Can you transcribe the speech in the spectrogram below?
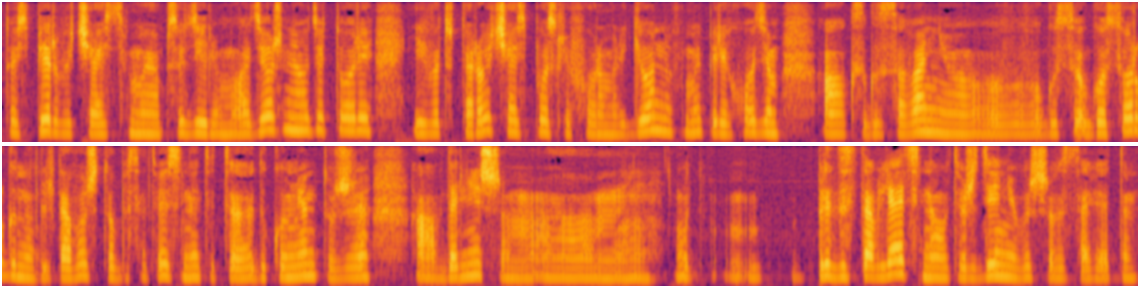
То есть первую часть мы обсудили молодежной аудитории, и вот вторую часть после форума регионов мы переходим к согласованию в госорганов для того, чтобы, соответственно, этот э, документ уже в дальнейшем предоставлять на утверждение Высшего Совета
